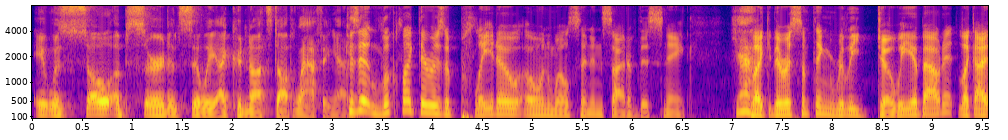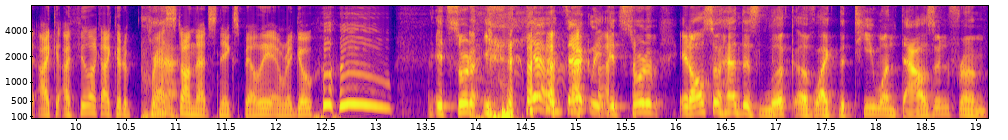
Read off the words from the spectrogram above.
it was so absurd and silly I could not stop laughing at it. Because it. looked like there was a Play-Doh Owen Wilson inside of this snake. Yeah. Like there was something really doughy about it. Like I, I feel like I could have pressed Yeah. on that snake's belly and would go hoo hoo. It's sort of yeah, exactly. It's sort of it also had this look of like the T1000 from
